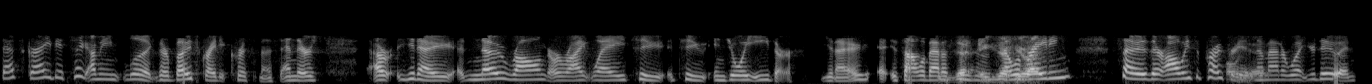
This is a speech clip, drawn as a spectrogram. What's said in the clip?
That's great It too. I mean, look, they're both great at Christmas, and there's, uh, you know, no wrong or right way to to enjoy either. You know, it's all about a Exac- season of exactly right. celebrating. So they're always appropriate, Oh, yeah. no matter what you're doing.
